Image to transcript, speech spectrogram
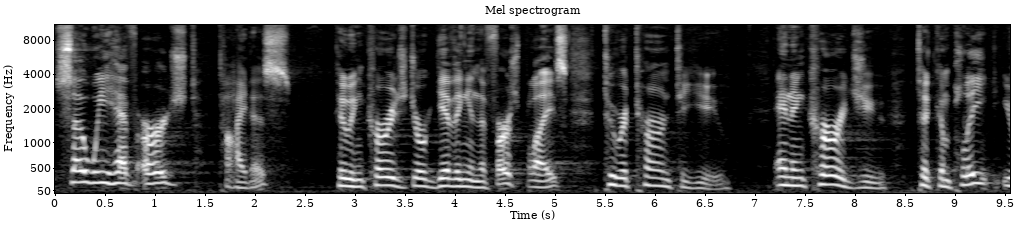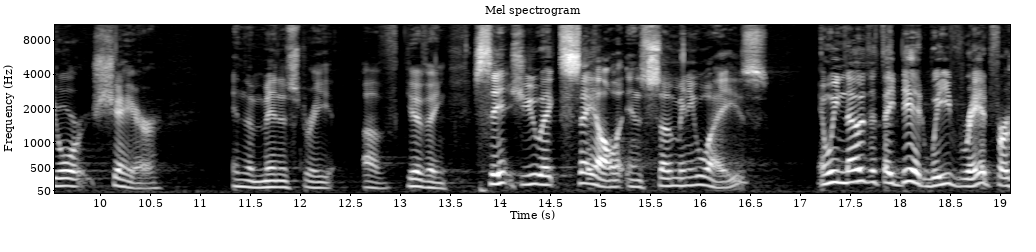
So we have urged Titus, who encouraged your giving in the first place, to return to you and encourage you to complete your share in the ministry of giving. Since you excel in so many ways, and we know that they did. We've read 1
